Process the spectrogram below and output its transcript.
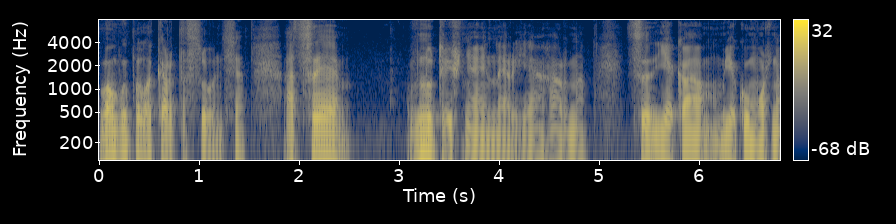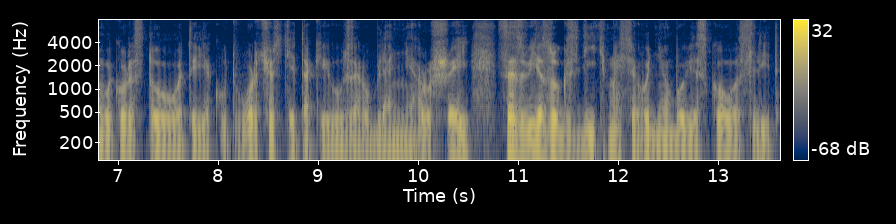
вам випала карта сонця, а це внутрішня енергія гарна, це яка, яку можна використовувати як у творчості, так і у зароблянні грошей. Це зв'язок з дітьми. Сьогодні обов'язково слід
